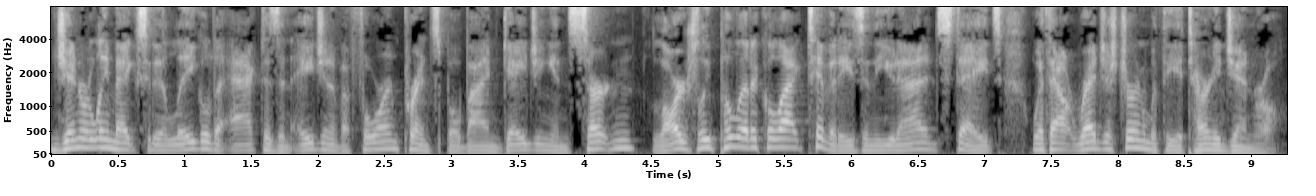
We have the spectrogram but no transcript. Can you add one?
generally makes it illegal to act as an agent of a foreign principal by engaging in certain, largely political activities in the United States without registering with the Attorney General.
